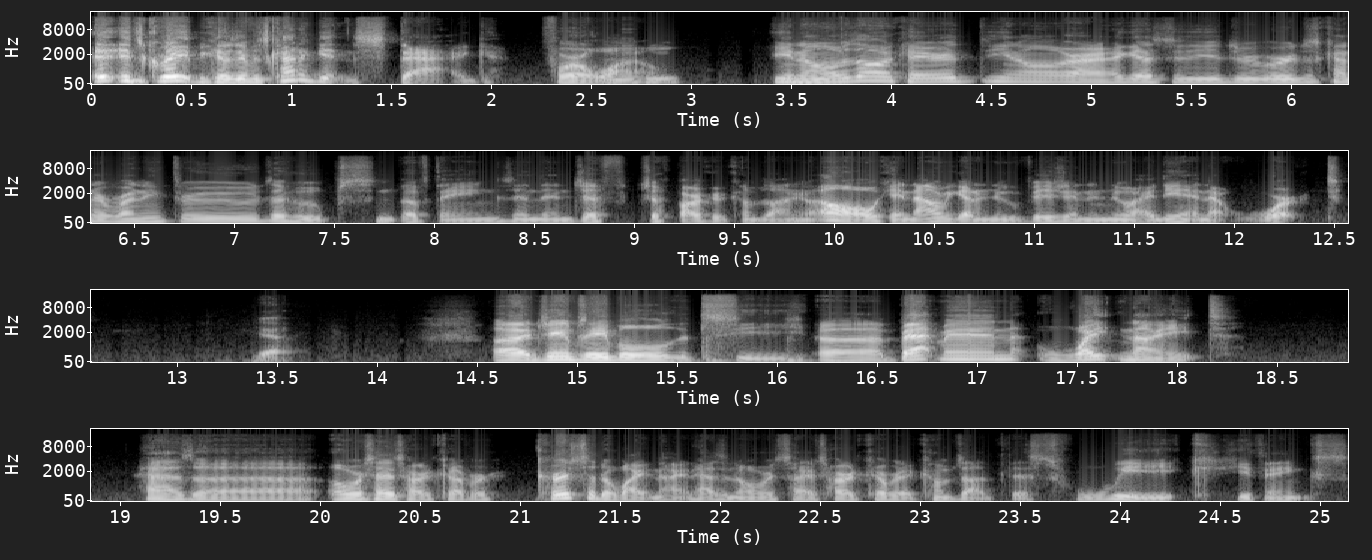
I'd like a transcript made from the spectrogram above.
it's great because it was kind of getting stag for a while. Mm-hmm. You know, mm-hmm. it was okay. You know, all right. I guess we're just kind of running through the hoops of things, and then Jeff Jeff Parker comes on. And, oh, okay. Now we got a new vision, a new idea, and it worked. Yeah. Uh, James Abel. Let's see. Uh, Batman White Knight has a oversized hardcover. Curse of the White Knight has an oversized hardcover that comes out this week. He thinks.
